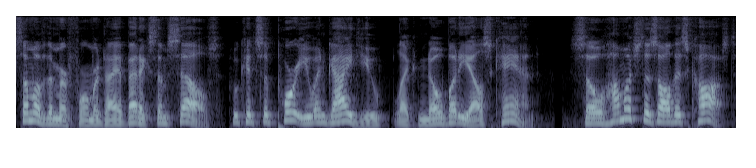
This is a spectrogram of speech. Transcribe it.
Some of them are former diabetics themselves, who can support you and guide you like nobody else can. So, how much does all this cost?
